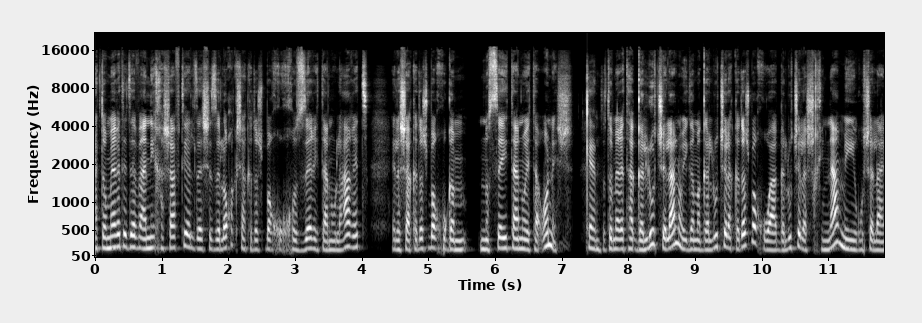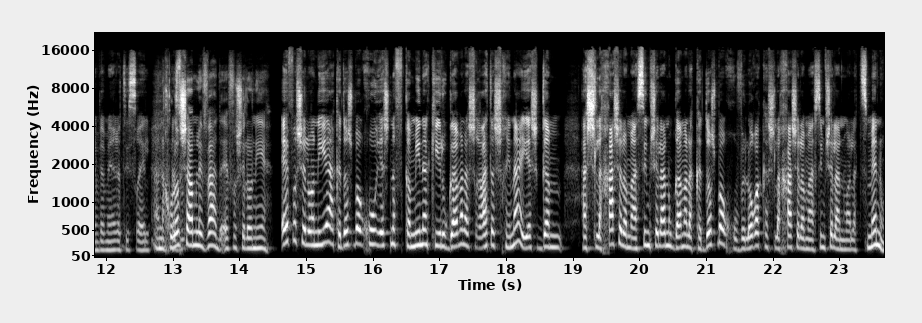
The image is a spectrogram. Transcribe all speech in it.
את אומרת את זה ואני חשבתי על זה שזה לא רק שהקדוש ברוך הוא חוזר איתנו לארץ, אלא שהקדוש ברוך הוא גם נושא איתנו את העונש. כן. זאת אומרת, הגלות שלנו היא גם הגלות של הקדוש ברוך הוא, הגלות של השכינה מירושלים ומארץ ישראל. אנחנו לא אז- שם לבד, איפה שלא נהיה. איפה שלא נהיה, הקדוש ברוך הוא, יש נפקא מינה כאילו גם על השראת השכינה, יש גם השלכה של המעשים שלנו גם על הקדוש ברוך הוא, ולא רק השלכה של המעשים שלנו על עצמנו.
